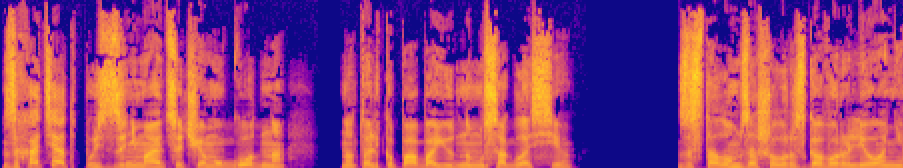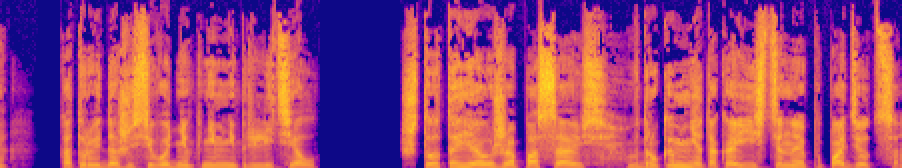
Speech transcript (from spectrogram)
Захотят, пусть занимаются чем угодно, но только по обоюдному согласию. За столом зашел разговор о Леоне, который даже сегодня к ним не прилетел. «Что-то я уже опасаюсь. Вдруг и мне такая истинная попадется.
